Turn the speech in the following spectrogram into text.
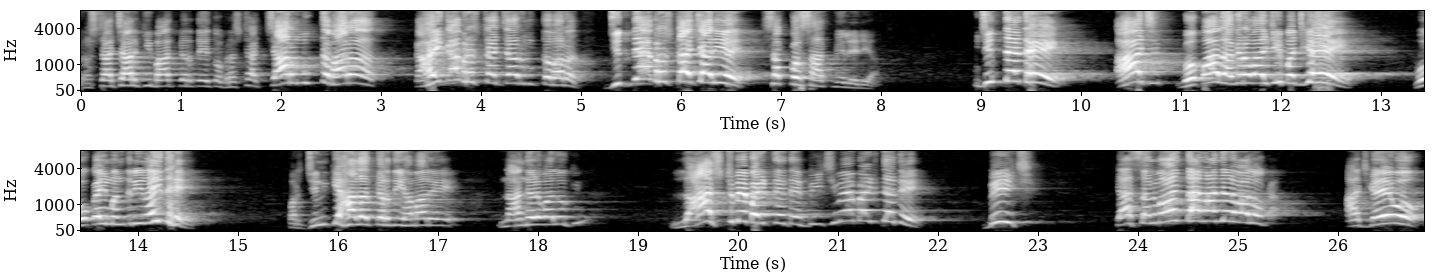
भ्रष्टाचार की बात करते तो भ्रष्टाचार मुक्त भारत। काहे का भ्रष्टाचार मुक्त भारत? जितने भ्रष्टाचारी है, सबको साथ में ले लिया। जितने थे, आज गोपाल अग्रवाल जी बच गए। वो कई मंत्री नहीं थे। पर जिनकी हालत कर दी हमारे नांदेड़ वालों की, लास्ट में बैठते थे, बीच में बैठते थे। बीच क्या सम्मान था नांदेड़ वालों का? आज गए वो,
